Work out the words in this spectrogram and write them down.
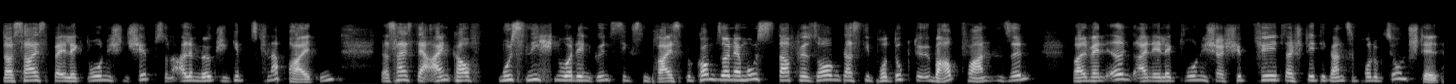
Das heißt, bei elektronischen Chips und allem Möglichen gibt es Knappheiten. Das heißt, der Einkauf muss nicht nur den günstigsten Preis bekommen, sondern er muss dafür sorgen, dass die Produkte überhaupt vorhanden sind. Weil wenn irgendein elektronischer Chip fehlt, da steht die ganze Produktion still.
